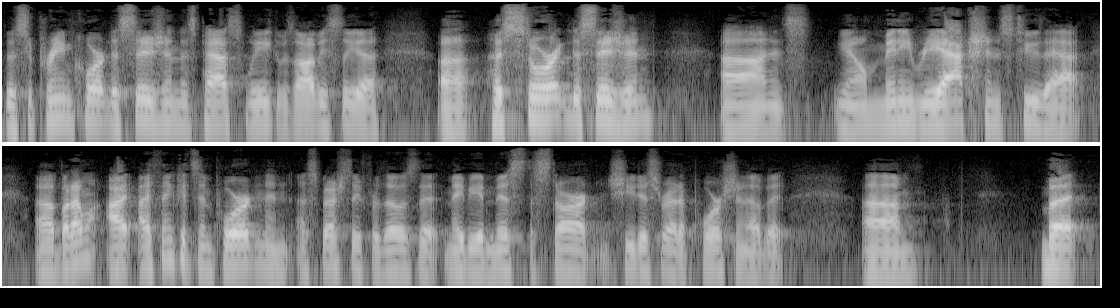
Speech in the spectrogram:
the Supreme Court decision this past week. It was obviously a, a historic decision, and it's you know many reactions to that. Uh, but I, I, I, think it's important, and especially for those that maybe have missed the start. She just read a portion of it. Um, but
